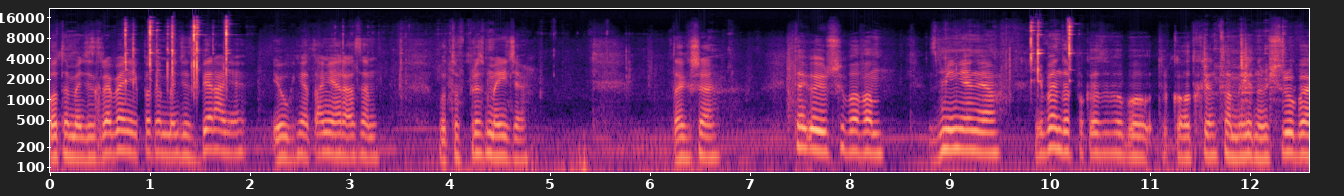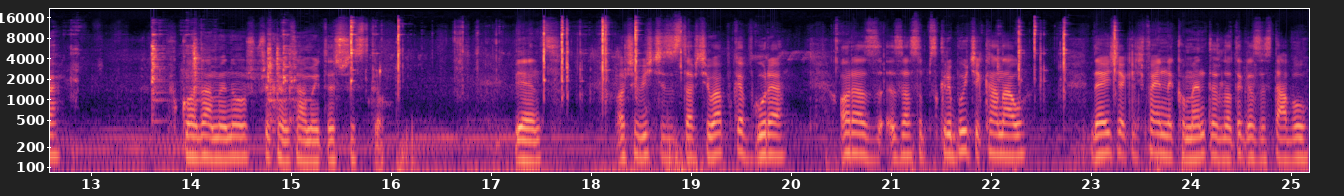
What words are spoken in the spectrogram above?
potem będzie zgrabianie i potem będzie zbieranie i ugniatanie razem, bo to w pryzmę idzie. Także tego już chyba wam zmienienia nie będę pokazywał, bo tylko odkręcamy jedną śrubę, wkładamy nóż, przykręcamy i to jest wszystko. Więc oczywiście zostawcie łapkę w górę oraz zasubskrybujcie kanał. Dajcie jakiś fajny komentarz dla tego zestawu.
